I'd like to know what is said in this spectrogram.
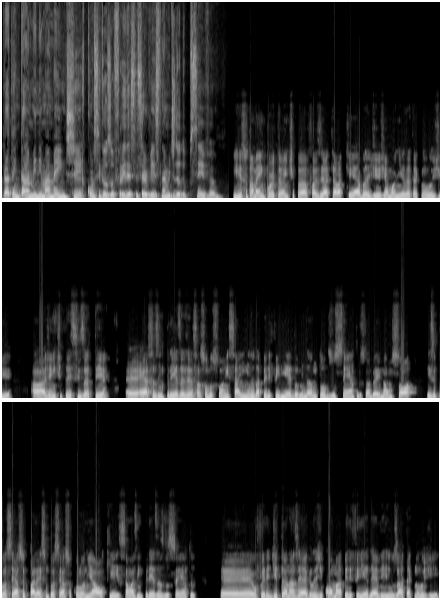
para tentar minimamente conseguir usufruir desse serviço na medida do possível. E isso também é importante para fazer aquela quebra de hegemonia da tecnologia. A gente precisa ter é, essas empresas, essas soluções saindo da periferia e dominando todos os centros também, não só esse processo que parece um processo colonial, que são as empresas do centro é, ditando as regras de como a periferia deve usar a tecnologia.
